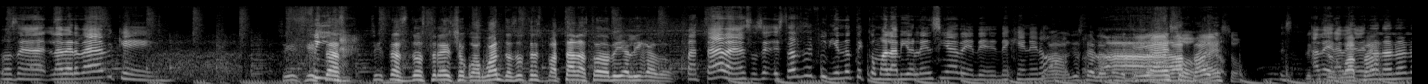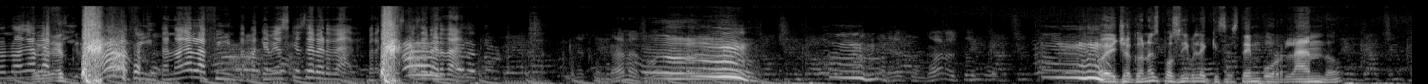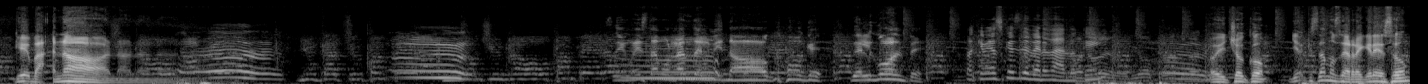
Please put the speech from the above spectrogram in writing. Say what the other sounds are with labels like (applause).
O sea, la verdad que... Sí, sí estás, sí estás dos, tres choco, aguantas dos, tres patadas todavía al hígado. ¿Patadas? O sea, ¿estás refiriéndote como a la violencia de, de, de género? No, yo estoy hablando de que ah, eso, a eso. A ver, a ver, no, no, no, no, no hagan la (laughs) finta, no hagan la finta, no hagan la finta, para que veas que es de verdad, para que veas que es de verdad. Tienes con ganas, Oye, Choco, no es posible que se estén burlando. ¿Qué va? No, no, no, no. Sí, güey, está burlando del... No, como que del golpe. Para que veas que es de verdad, ¿ok? Oye, Choco, ya que estamos de regreso,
